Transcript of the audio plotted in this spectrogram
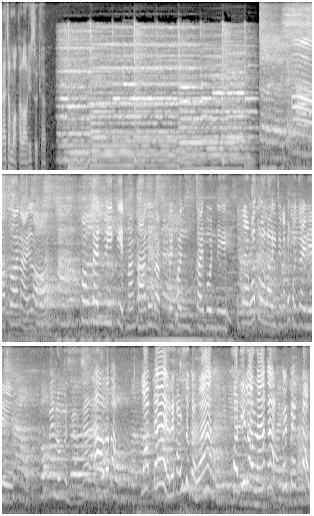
น่าจะเหมาะกับเราที่สุดครับ กิตมั้งคะ ดูแบบเป็นคนใจบุญดีแสดงว่าตัวเราจริงๆแล้วเป็นคนใจดี ไม่รู้เหมือนกันน่าจะเอาแล้วแบบรับได้เหรอในความรู้สึกแบบว่า คนที่เรารักอะไม่เป็นแบบ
